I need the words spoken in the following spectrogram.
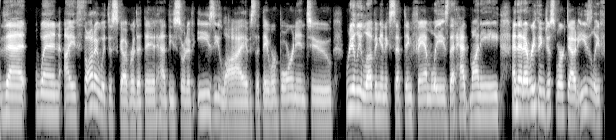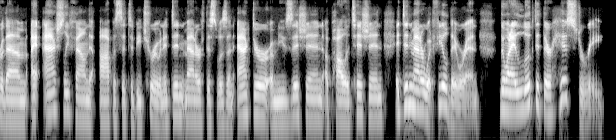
that when I thought I would discover that they had had these sort of easy lives, that they were born into really loving and accepting families that had money, and that everything just worked out easily for them, I actually found the opposite to be true. And it didn't matter if this was an actor, a musician, a politician, it didn't matter what field they were in then when I looked at their history,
